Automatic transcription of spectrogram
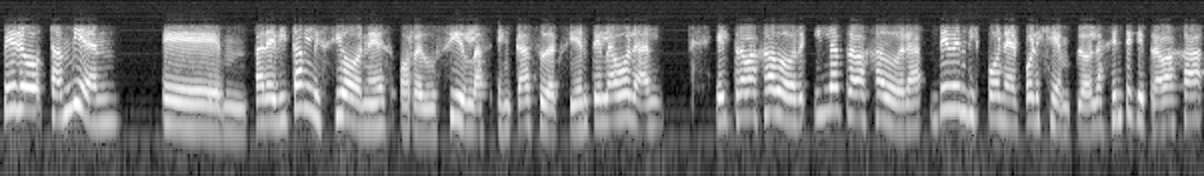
Pero también eh, para evitar lesiones o reducirlas en caso de accidente laboral, el trabajador y la trabajadora deben disponer, por ejemplo, la gente que trabaja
